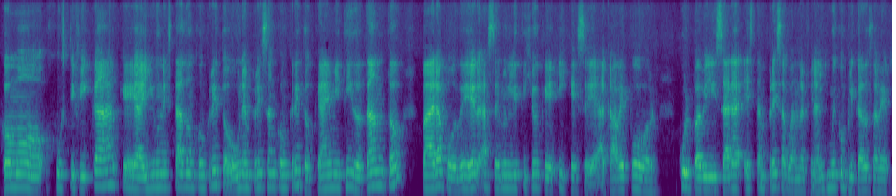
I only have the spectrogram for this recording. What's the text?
cómo justificar que hay un Estado en concreto o una empresa en concreto que ha emitido tanto para poder hacer un litigio que, y que se acabe por culpabilizar a esta empresa, cuando al final es muy complicado saber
